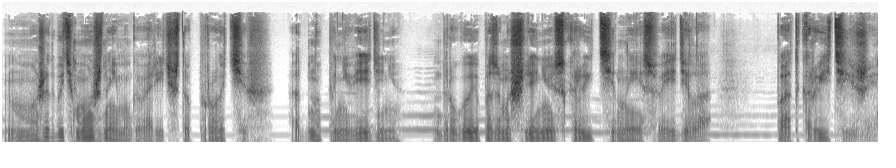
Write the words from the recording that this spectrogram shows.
может быть, можно ему говорить, что против, одно по неведению, другое по замышлению скрыть иные свои дела, по открытии же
